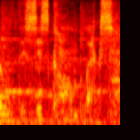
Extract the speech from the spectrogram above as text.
So this is complex.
